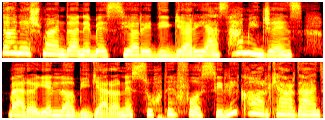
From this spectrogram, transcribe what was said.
دانشمندان بسیار دیگری از همین جنس برای لابیگران سوخت فسیلی کار کردند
